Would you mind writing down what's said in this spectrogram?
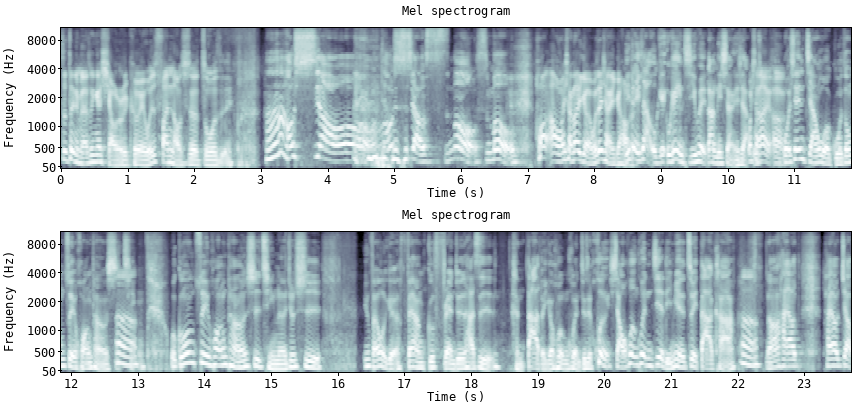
这对你们来说应该小儿科诶。我是翻老师的桌子诶。啊，好小哦，好小，small small。好啊，我想到一个，我再想一个好。你等一下，我给我给你机会，让你想一下。我想到一个，我，嗯、我先讲我国中最荒唐的事情。嗯、我国中最荒唐的事情呢，就是。因为反正我有一个非常 good friend，就是他是很大的一个混混，就是混小混混界里面的最大咖。嗯，然后他要他要叫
